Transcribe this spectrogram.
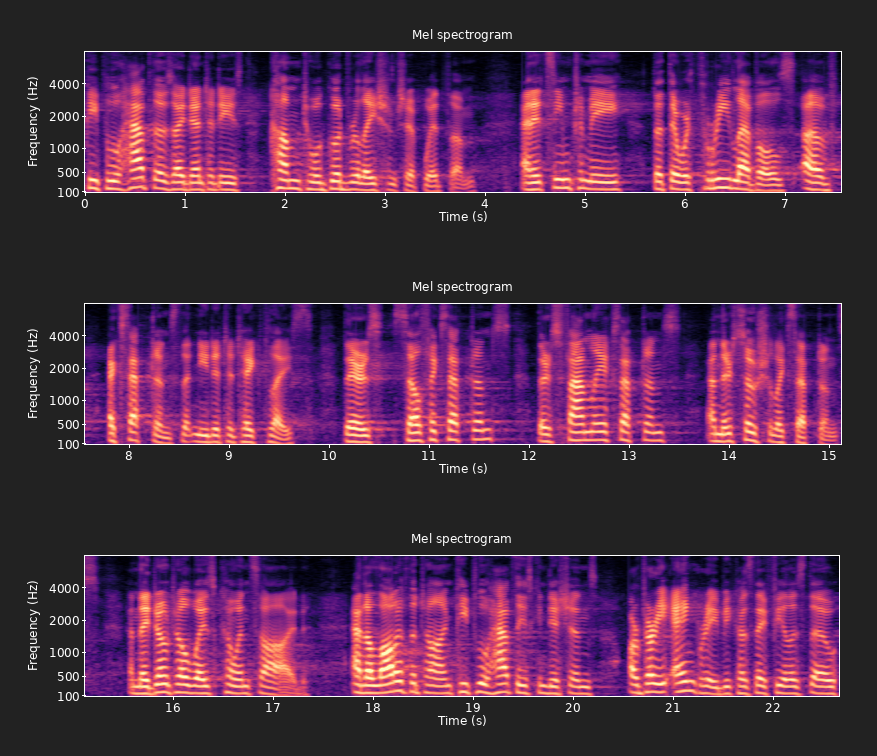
people who have those identities come to a good relationship with them. And it seemed to me that there were three levels of acceptance that needed to take place. There's self acceptance, there's family acceptance, and there's social acceptance. And they don't always coincide. And a lot of the time, people who have these conditions are very angry because they feel as though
